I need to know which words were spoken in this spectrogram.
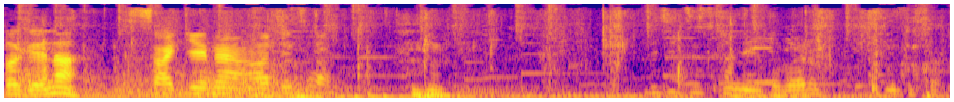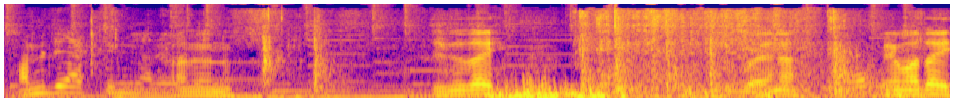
सक्यो होइन सकिएन अझै छ दाइ भएन? पेमा दाइ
